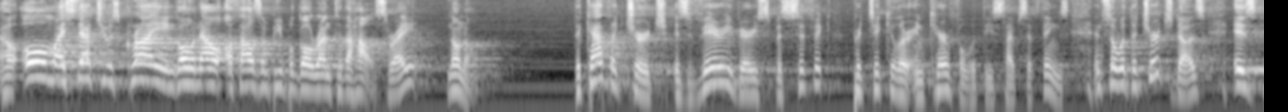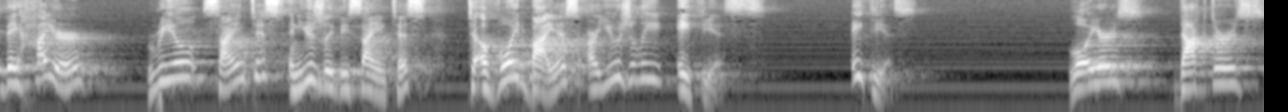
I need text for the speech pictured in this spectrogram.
Uh, oh, my statue is crying. Oh, now a thousand people go run to the house, right? No, no. The Catholic Church is very, very specific, particular, and careful with these types of things. And so, what the church does is they hire real scientists, and usually these scientists, to avoid bias, are usually atheists. Atheists lawyers, doctors,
